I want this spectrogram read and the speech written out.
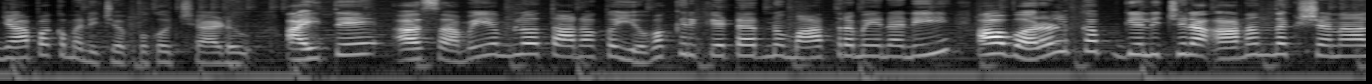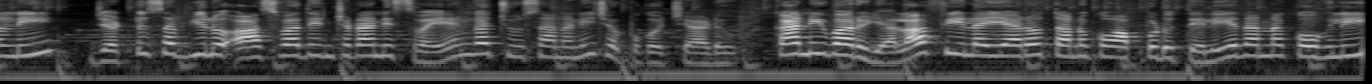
జ్ఞాపకమని చెప్పుకొచ్చాడు. అయితే ఆ సమయంలో తానొక యువ క్రికెటర్ను మాత్రమేనని ఆ వరల్డ్ కప్ గెలిచిన ఆనంద క్షణాల్ని జట్టు సభ్యులు ఆస్వాదించడాన్ని స్వయంగా చూశానని చెప్పుకొచ్చాడు. కానీ వారు ఎలా ఫీల్ అయ్యారో తనకు అప్పుడు తెలియదన్న కోహ్లీ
